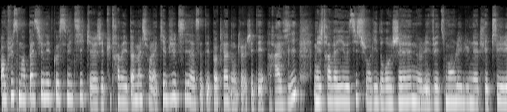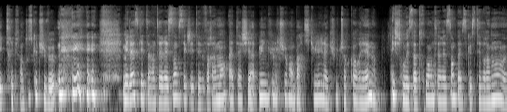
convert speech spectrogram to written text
En plus, moi, passionnée de cosmétiques, euh, j'ai pu travailler pas mal sur la K-beauty à cette époque-là, donc j'étais ravie. Mais je travaillais aussi sur l'hydrogène, les vêtements, les lunettes, les piles électriques, enfin tout ce que tu veux. mais là, ce qui était intéressant, c'est que j'étais vraiment attachée à une culture en particulier, la culture coréenne. Et je trouvais ça trop intéressant parce que c'était vraiment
